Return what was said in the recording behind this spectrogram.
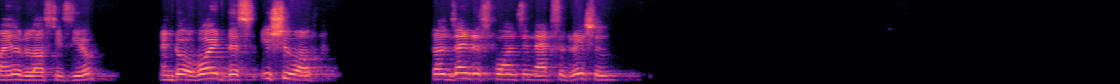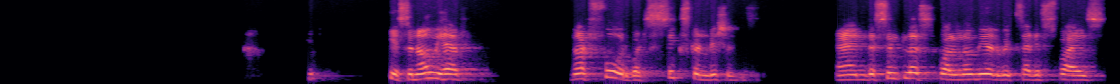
final velocity is zero. And to avoid this issue of transient response in acceleration, Okay, so now we have not four, but six conditions. And the simplest polynomial which satisfies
